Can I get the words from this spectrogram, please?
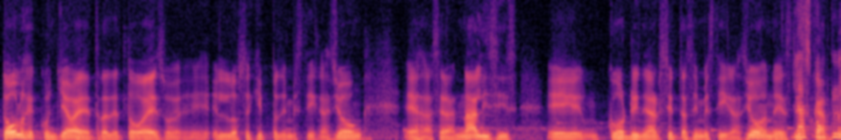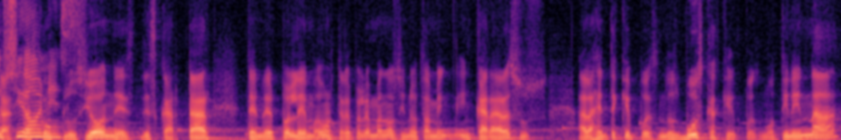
todo lo que conlleva detrás de todo eso, eh, los equipos de investigación, eh, hacer análisis, eh, coordinar ciertas investigaciones, las conclusiones. las conclusiones, descartar, tener problemas, bueno, tener problemas no, sino también encarar a sus a la gente que pues nos busca, que pues no tienen nada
